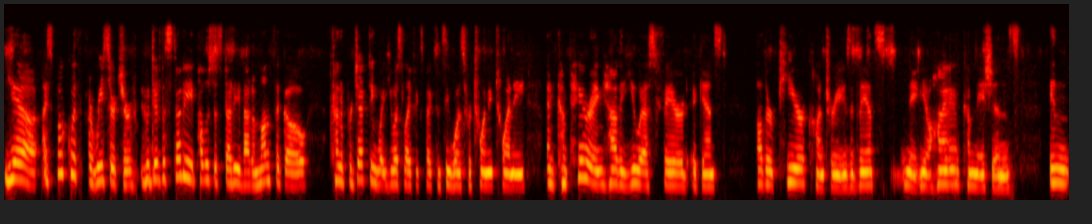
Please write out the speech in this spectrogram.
Yeah, I spoke with a researcher who did a study, published a study about a month ago, kind of projecting what US life expectancy was for 2020 and comparing how the US fared against other peer countries, advanced, you know, high income nations in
